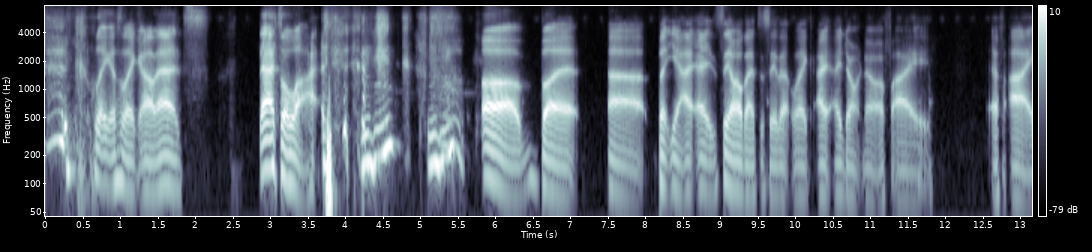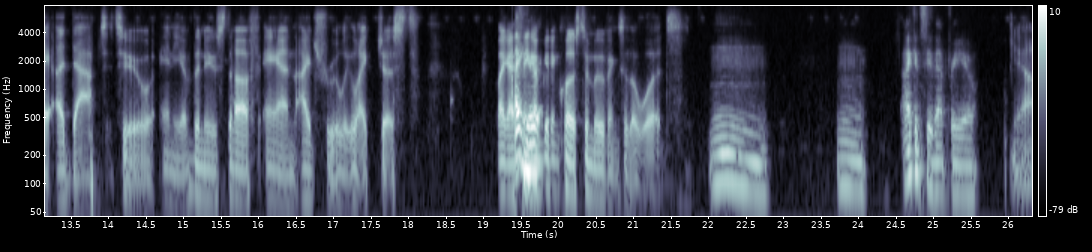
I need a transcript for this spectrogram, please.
like it's like, oh that's that's a lot. Mhm, mhm. uh but uh but yeah I, I say all that to say that like I, I don't know if I if I adapt to any of the new stuff and I truly like just like I, I think I'm it. getting close to moving to the woods. Mm. Mm. I could see that for you. Yeah.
